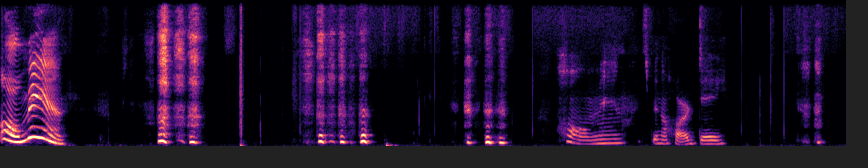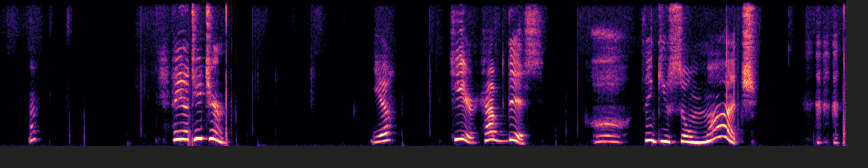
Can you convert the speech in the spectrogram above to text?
Oh man! Oh man, it's been a hard day. Hey, a teacher! Yeah? Here, have this. Oh, Thank you so much.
